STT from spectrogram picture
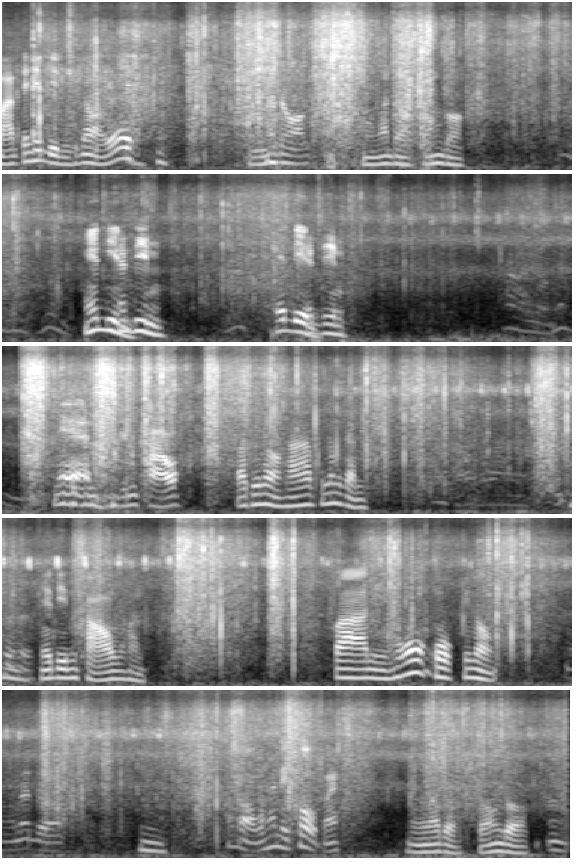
หมาจะเฮ็ดดินพี่น้องเอ้ยมาดอกมองว่าดอกสองดอกเฮ็ดดินเห็ดดิน เฮ็ดดินเห็ดดินแม่นดินขาวปลาพี่น้องหาไปน้ำกันเฮ็ดดินขาวมาหันปลานี่โหกหกพี่น้องมาดอกอืมเขาบอกว่าท่านในโคบไหมหนึ่งว่าดอกสองดอกอืม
